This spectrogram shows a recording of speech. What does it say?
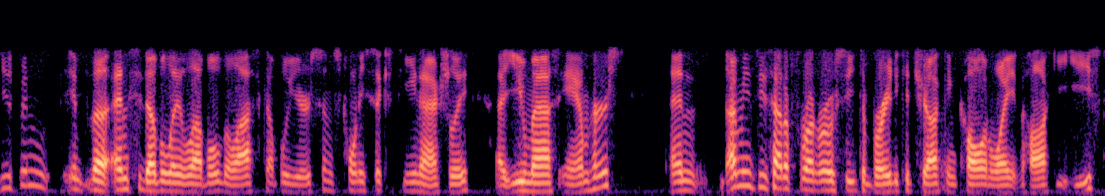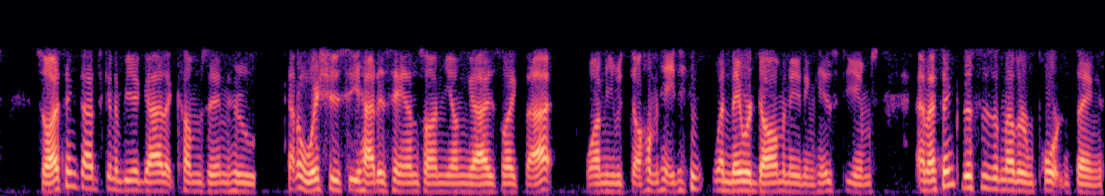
he's been in the NCAA level the last couple of years, since 2016 actually, at UMass Amherst. And that means he's had a front row seat to Brady Tkachuk and Colin White in Hockey East. So I think that's going to be a guy that comes in who kind of wishes he had his hands on young guys like that when he was dominating when they were dominating his teams. And I think this is another important thing.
